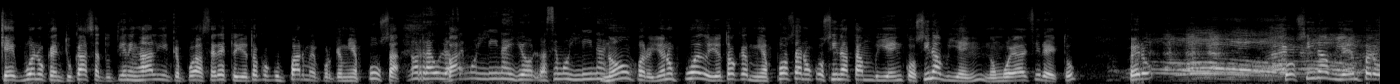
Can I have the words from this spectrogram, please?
qué bueno que en tu casa tú tienes a alguien que pueda hacer esto, yo tengo que ocuparme porque mi esposa... No, Raúl, lo hacemos Lina y yo. Lo hacemos Lina y No, yo. pero yo no puedo, yo tengo que, mi esposa no cocina tan bien, cocina bien, no voy a decir esto, pero cocina bien, pero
